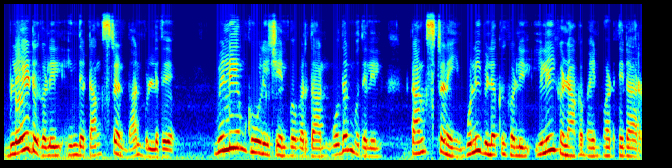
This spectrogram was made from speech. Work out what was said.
பிளேடுகளில் இந்த டங்ஸ்டன் தான் உள்ளது. வில்லியம் கூலிச் என்பவர்தான் முதன் முதலில் டங்ஸ்டனை ஒளி விளக்குகளில் இலைகளாக பயன்படுத்தினார்.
